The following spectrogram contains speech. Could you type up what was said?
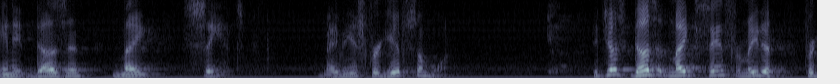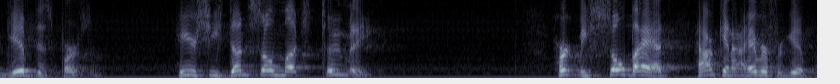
and it doesn't make sense? Maybe it's forgive someone. It just doesn't make sense for me to forgive this person. He or she's done so much to me, hurt me so bad. How can I ever forgive them?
